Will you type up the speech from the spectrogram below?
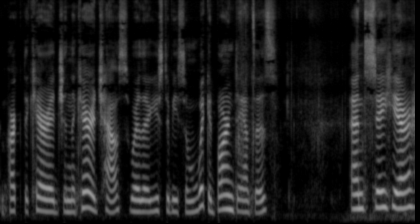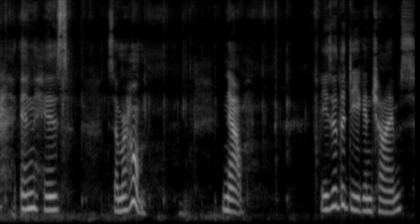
and park the carriage in the carriage house where there used to be some wicked barn dances and stay here in his summer home. Now, these are the Deegan chimes.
